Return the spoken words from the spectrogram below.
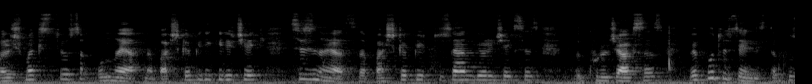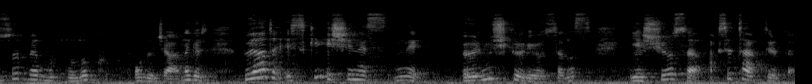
barışmak istiyorsa onun hayatına başka biri girecek. Sizin hayatınızda başka bir düzen göreceksiniz, kuracaksınız ve bu düzeninizde huzur ve mutluluk olacağını gösterir. Rüyada eski eşinizi ölmüş görüyorsanız yaşıyorsa aksi takdirde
